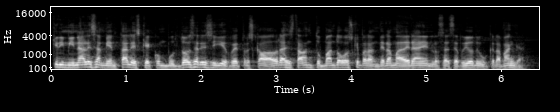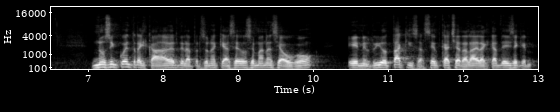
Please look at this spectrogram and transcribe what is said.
criminales ambientales que con bulldozers y retroexcavadoras estaban tumbando bosque para vender la madera en los acerríos de Bucaramanga. No se encuentra el cadáver de la persona que hace dos semanas se ahogó en el río Táquiza, cerca de Charalá. El alcalde dice que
